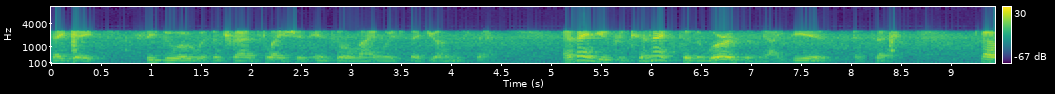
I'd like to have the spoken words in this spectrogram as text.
take a Siddur with a translation into a language that you understand. And then you can connect to the words and the ideas, etc. Now,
